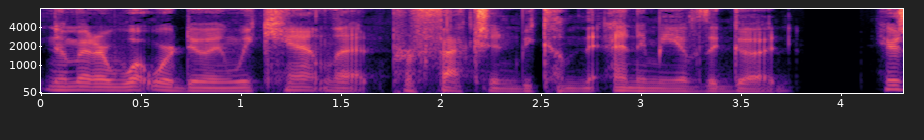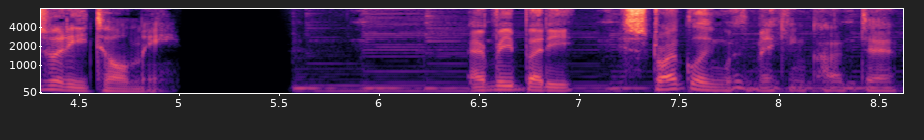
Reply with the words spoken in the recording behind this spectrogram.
no matter what we're doing, we can't let perfection become the enemy of the good. Here's what he told me. Everybody struggling with making content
